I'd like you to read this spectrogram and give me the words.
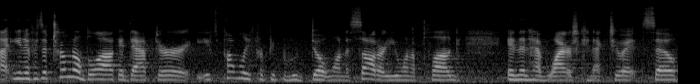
uh, you know, if it's a terminal block adapter, it's probably for people who don't want to solder. You want to plug, and then have wires connect to it. So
